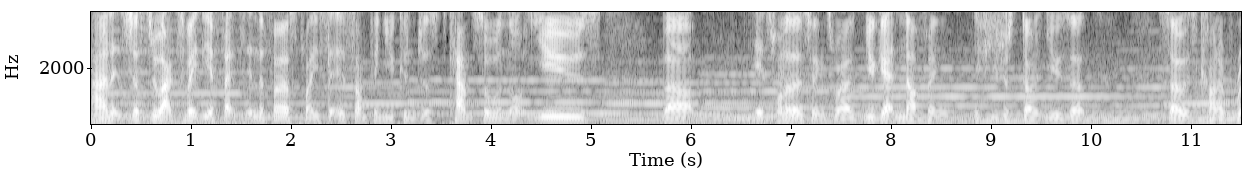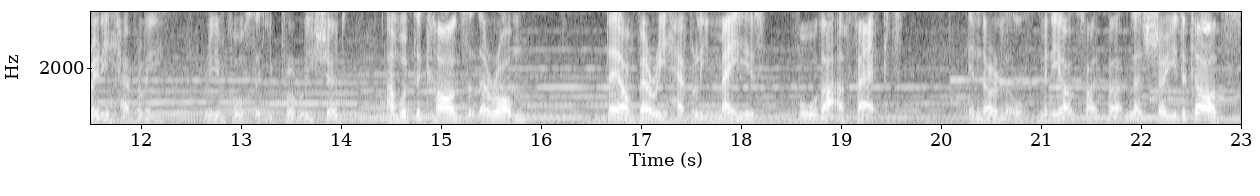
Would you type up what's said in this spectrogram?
and it's just to activate the effect in the first place. It is something you can just cancel and not use, but it's one of those things where you get nothing if you just don't use it. So it's kind of really heavily reinforced that you probably should. And with the cards that they're on, they are very heavily made for that effect in their little mini archetype. But let's show you the cards.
